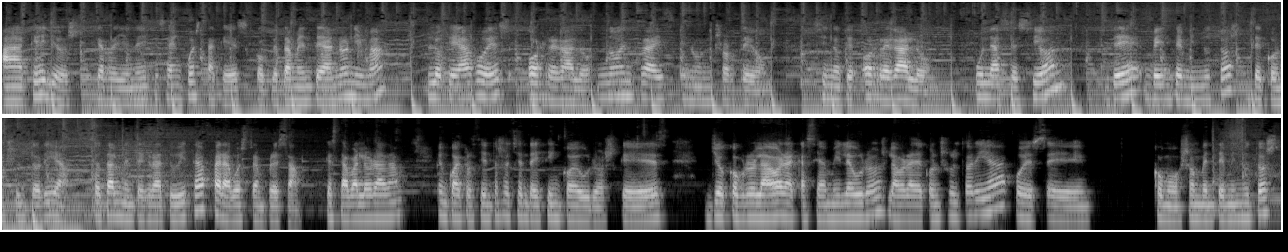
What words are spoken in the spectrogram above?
A aquellos que rellenéis esa encuesta que es completamente anónima, lo que hago es os regalo, no entráis en un sorteo, sino que os regalo una sesión de 20 minutos de consultoría totalmente gratuita para vuestra empresa, que está valorada en 485 euros, que es, yo cobro la hora casi a 1.000 euros, la hora de consultoría, pues eh, como son 20 minutos,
